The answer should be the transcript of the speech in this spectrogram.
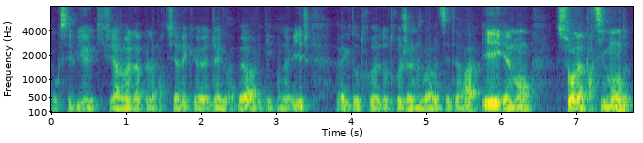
donc c'est lui qui gère la, la partie avec Jack Draper, avec Ekmanovic, avec d'autres jeunes joueurs, etc. Et également sur la partie monde,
